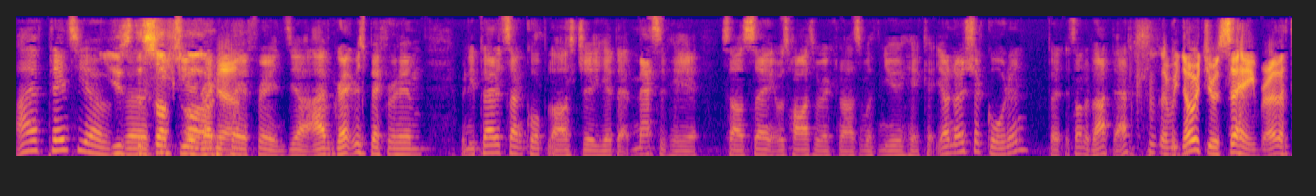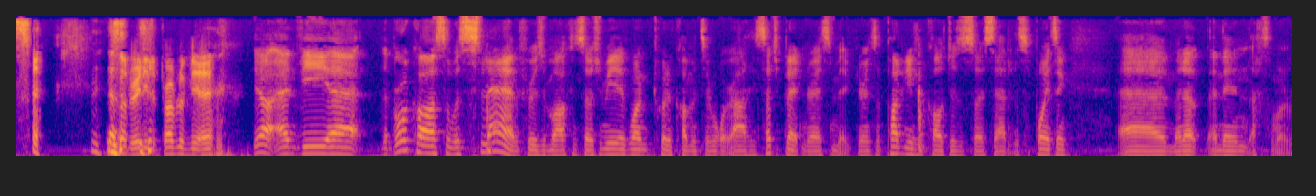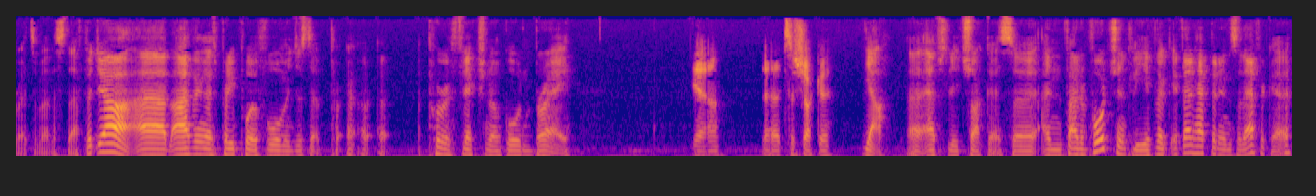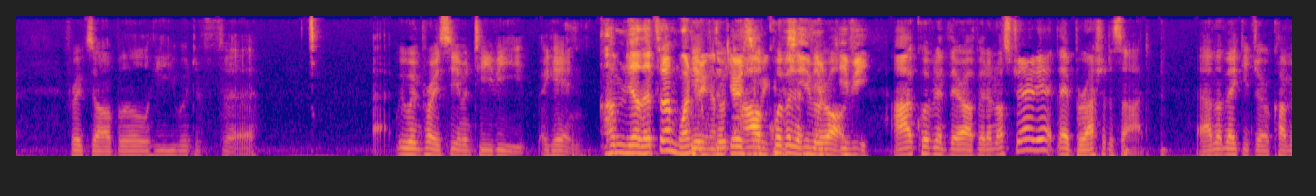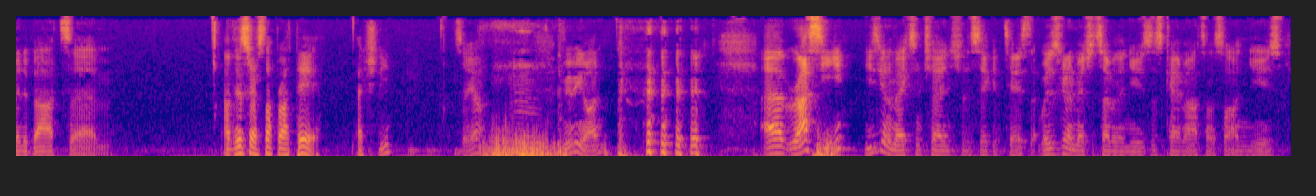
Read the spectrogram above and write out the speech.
I have plenty of Use uh, the soft PG and R, rugby yeah. player friends. Yeah, I have great respect for him. When he played at Suncorp last year, he had that massive hair, so I was saying it was hard to recognise him with new haircut. Yeah, no shit, Gordon, but it's not about that. we know what you were saying, bro. That's that's not really the problem here. Yeah, and the uh, the broadcaster was slammed for his remarks on social media. One Twitter commenter wrote out, "He's such blatant racism and ignorance of Polynesian cultures is so sad and disappointing." Um, and, uh, and then ugh, someone wrote some other stuff. But yeah, um, I think that's pretty poor form and just a, pr- a, a, a poor reflection of Gordon Bray. Yeah, that's a shocker. Yeah, uh, absolute shocker. So, and unfortunately, if look, if that happened in South Africa, for example, he would have. Uh, uh, we wouldn't probably see him on TV again. Um, yeah, that's what I'm wondering. The- I'm curious our if we see equivalent thereof. TV. our equivalent thereof. But in Australia, they brush it aside. Uh, I'm not making a joke comment about. Um, I'm just going to stop right there, actually. So yeah, Mm. moving on. uh, Rassie, he's going to make some change for the second test. We're just going to mention some of the news. This came out on Sky News.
